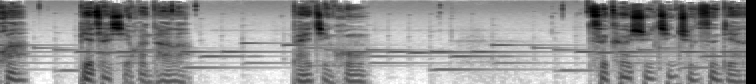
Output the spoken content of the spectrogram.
听话，别再喜欢他了。白景湖。此刻是清晨四点，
